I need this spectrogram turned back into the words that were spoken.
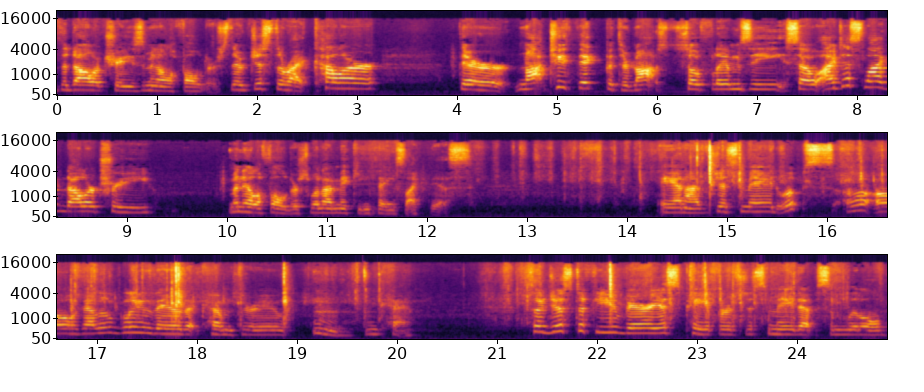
the Dollar Tree's manila folders. They're just the right color. They're not too thick, but they're not so flimsy. So I just like Dollar Tree manila folders when I'm making things like this. And I've just made, whoops, uh-oh, I got a little glue there that come through. Mm, okay. So just a few various papers, just made up some little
